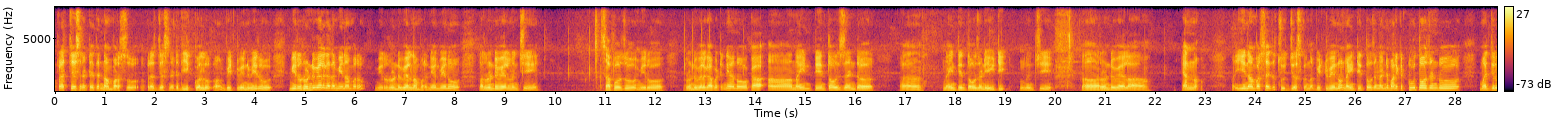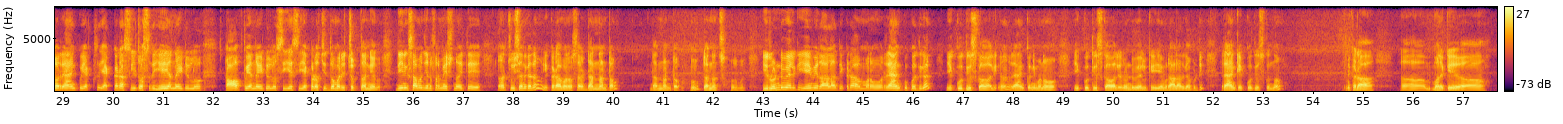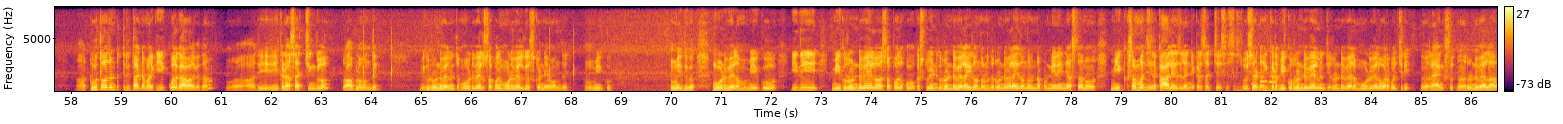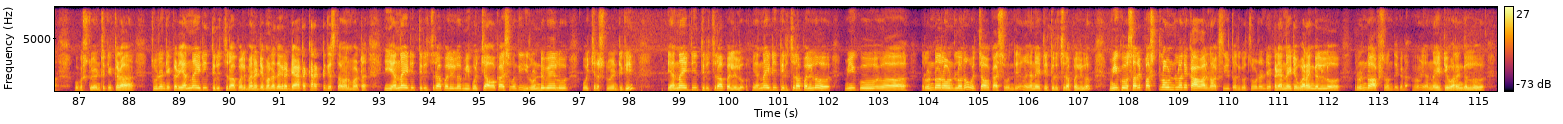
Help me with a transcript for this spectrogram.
ప్రెస్ చేసినట్టయితే నంబర్స్ ప్రెస్ చేసినట్టయితే ఈక్వల్ బిట్వీన్ మీరు మీరు రెండు వేలు కదా మీ నంబరు మీరు రెండు వేల నంబరు నేను నేను రెండు వేల నుంచి సపోజు మీరు రెండు వేలు కాబట్టి నేను ఒక nineteen thousand nineteen thousand eighty నుంచి రెండు వేల టెన్ ఈ నంబర్స్ అయితే చూజ్ చేసుకున్నా. బిట్వీన్ నైన్టీన్ థౌజండ్ అంటే మనకి టూ థౌజండ్ మధ్యలో ర్యాంకు ఎక్ ఎక్కడ సీట్ వస్తుంది? ఏ ఎన్ఐటీలో? టాప్ ఎన్ఐటీలో సిఎస్సి ఎక్కడ వచ్చిద్దో మరి చెప్తాను నేను. దీనికి సంబంధించిన ఇన్ఫర్మేషన్ అయితే చూశాను కదా ఇక్కడ మనం స- డన్ అంటాం. డన్ అంటాం. డన్ ఈ రెండు వేలకి ఏమీ రాలేదు. ఇక్కడ మనం ర్యాంకు కొద్దిగా ఎక్కువ తీసుకోవాలి. ర్యాంకుని మనం ఎక్కువ తీసుకోవాలి. రెండు వేలకి ఏమి రాలేదు కాబట్టి ర్యాంక్ ఎక్కువ తీసుకుందాం. ఇక్కడ మనకి టూ థౌజండ్ త్రీ అంటే మనకి ఈక్వల్ కావాలి కదా. అది ఇక్కడ సర్చింగ్లో ప్రాబ్లం ఉంది. మీకు రెండు వేల నుంచి మూడు వేలు సపోజ్ మూడు వేలు తీసుకోండి ఏముంది? మీకు ఇదిగో. మూడు వేలు అమ్మ మీకు ఇది మీకు రెండు వేలు సపోజ్ ఒక స్టూడెంట్కి రెండు వేల ఐదు వందలు ఉంది రెండు వేల ఐదు వందలు ఉన్నప్పుడు నేనేం చేస్తాను? మీకు సంబంధించిన కాలేజీలన్నీ ఇక్కడ సెర్చ్ చేసేసి చూసాట ఇక్కడ మీకు రెండు వేల నుంచి రెండు వేల మూడు వేల వరకు వచ్చినాయి ర్యాంక్స్. రెండు వేల ఒక స్టూడెంట్కి ఇక్కడ చూడండి ఇక్కడ ఎన్ఐటి తిరుచిరాపల్లి మన మన దగ్గర డేటా కరెక్ట్గా ఇస్తామన్నమాట. ఈ ఎన్ఐటి తిరుచిరాపల్లిలో మీకు వచ్చే అవకాశం ఉంది. ఈ రెండు వేలు వచ్చిన స్టూడెంట్కి ఎన్ఐటి తిరుచిరాపల్లిలో ఎన్ఐటి తిరుచిరాపల్లిలో మీకు రెండో రౌండ్లోనూ వచ్చే అవకాశం ఉంది ఎన్ఐటి తిరుచిరాపల్లిలో. మీకు సరే ఫస్ట్ రౌండ్లోనే కావాలి నాకు సీట్ అదిగో చూడండి ఇక్కడ ఎన్ఐటి వరంగల్లో రెండో ఆప్షన్ ఉంది ఇక్కడ. ఎన్ఐటి వరంగల్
